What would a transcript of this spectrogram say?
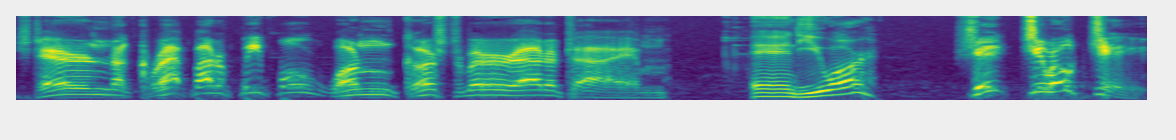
staring the crap out of people, one customer at a time. And you are? Shichirochi,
